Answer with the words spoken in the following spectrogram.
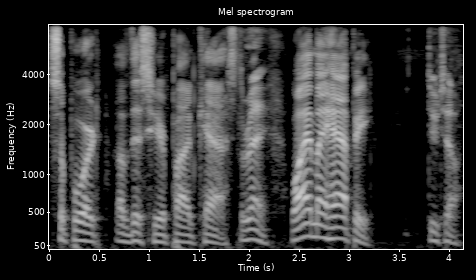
support of this here podcast. Hooray. Why am I happy? Do tell.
